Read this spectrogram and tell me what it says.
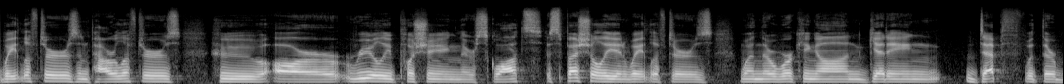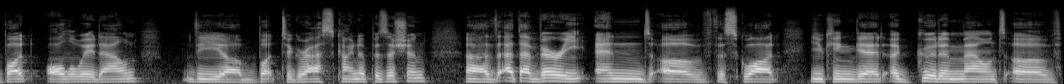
weightlifters and powerlifters who are really pushing their squats, especially in weightlifters when they're working on getting depth with their butt all the way down, the uh, butt to grass kind of position. Uh, at that very end of the squat, you can get a good amount of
